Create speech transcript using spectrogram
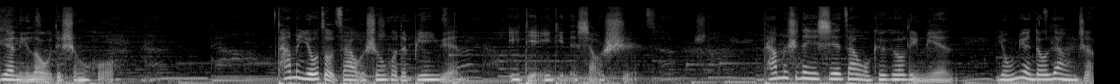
远离了我的生活。他们游走在我生活的边缘，一点一点的消失。他们是那些在我 QQ 里面永远都亮着，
